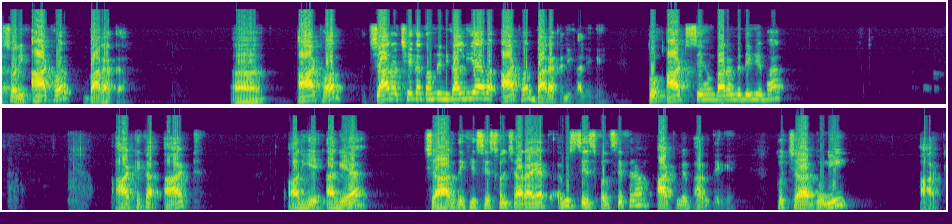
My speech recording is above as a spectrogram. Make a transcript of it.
सॉरी आठ और बारह का। आठ और चार और छह का तो हमने निकाल दिया, अब आठ और बारह का निकालेंगे। तो आठ से हम बारह में देंगे भाग। आठ का आठ, और ये आ गया चार। देखिए, शेषफल चार आया तो अब इस शेषफल से फिर हम आठ में भाग देंगे। तो चार दूनी आठ।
